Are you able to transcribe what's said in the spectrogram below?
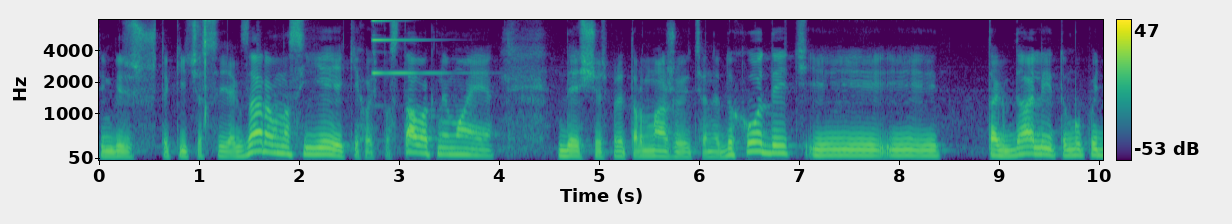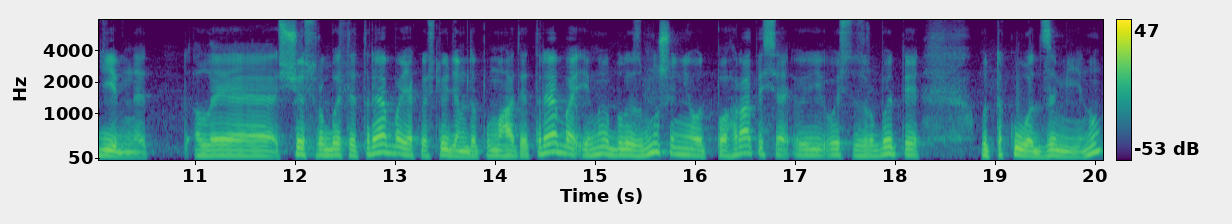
Тим більш в такі часи, як зараз у нас є, якихось поставок немає, десь щось притормажується, не доходить і, і так далі, і тому подібне. Але щось робити треба, якось людям допомагати треба, і ми були змушені от погратися і ось зробити от таку от заміну.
